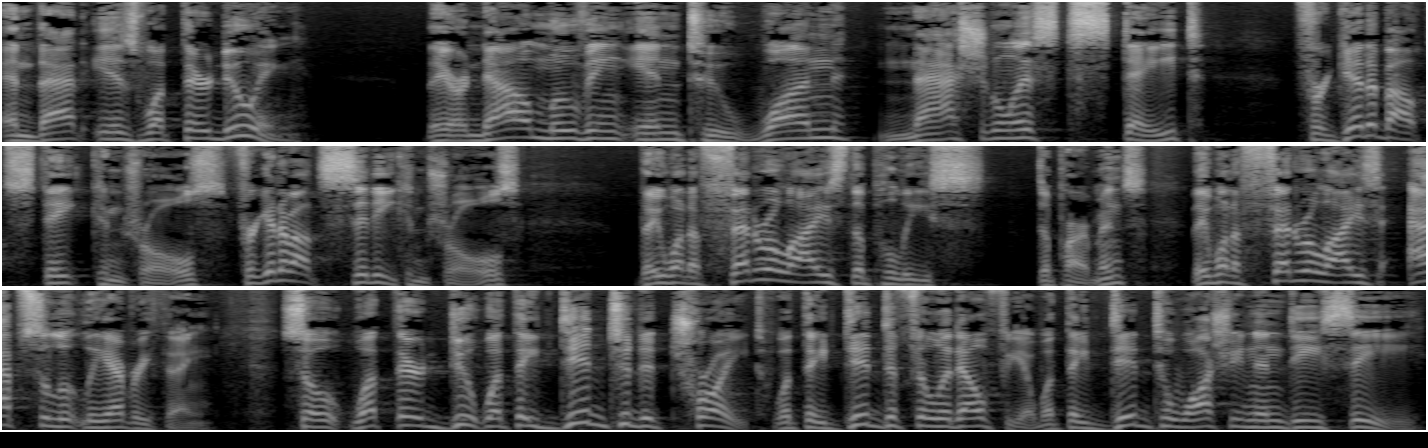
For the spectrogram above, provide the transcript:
And that is what they're doing. They are now moving into one nationalist state. Forget about state controls, forget about city controls. They want to federalize the police departments. They want to federalize absolutely everything. So what they're do what they did to Detroit, what they did to Philadelphia, what they did to Washington D.C.,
